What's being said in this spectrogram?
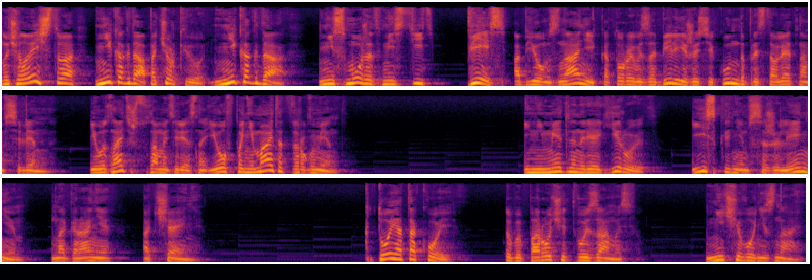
Но человечество никогда, подчеркиваю, никогда не сможет вместить весь объем знаний, который в изобилии ежесекундно представляет нам Вселенная. И вот знаете, что самое интересное? Иов понимает этот аргумент и немедленно реагирует искренним сожалением на грани отчаяния. Кто я такой, чтобы порочить твой замысел, ничего не зная?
